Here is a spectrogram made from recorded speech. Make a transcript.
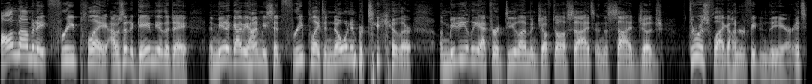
I'll nominate free play. I was at a game the other day, and me and a guy behind me said free play to no one in particular immediately after a D lineman jumped off sides and the side judge threw his flag 100 feet into the air. It's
